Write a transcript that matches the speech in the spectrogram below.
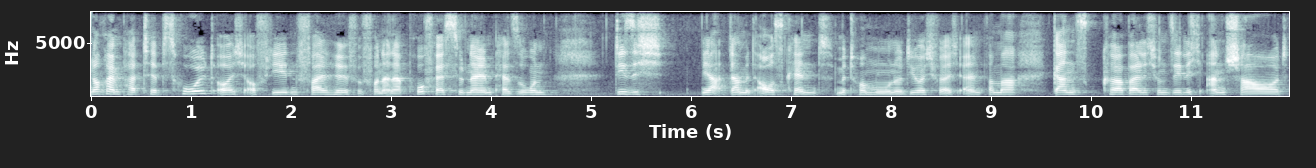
Noch ein paar Tipps. Holt euch auf jeden Fall Hilfe von einer professionellen Person, die sich ja, damit auskennt, mit Hormone, die euch vielleicht einfach mal ganz körperlich und seelisch anschaut,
